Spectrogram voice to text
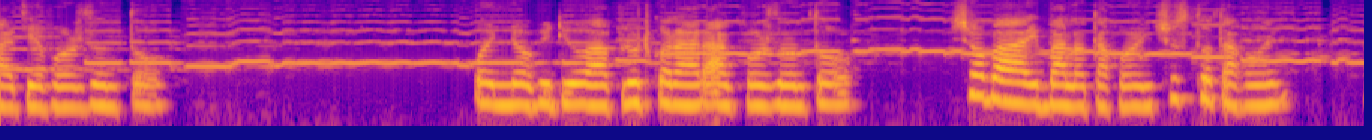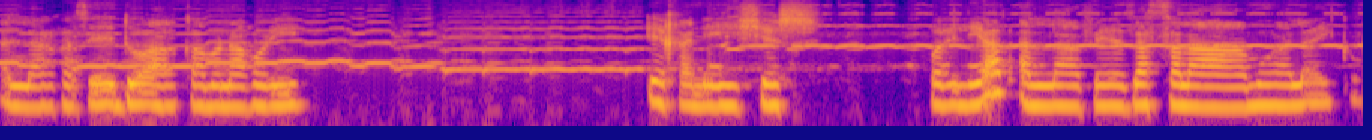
আজ এ পর্যন্ত অন্য ভিডিও আপলোড করার আগ পর্যন্ত সবাই ভালো থাকুন, সুস্থ থাকুন। আল্লাহর কাছে দোয়া কামনা করি। এখানেই শেষ করে লিয়ার আল্লাহ হাফেজ। আসসালামু আলাইকুম।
